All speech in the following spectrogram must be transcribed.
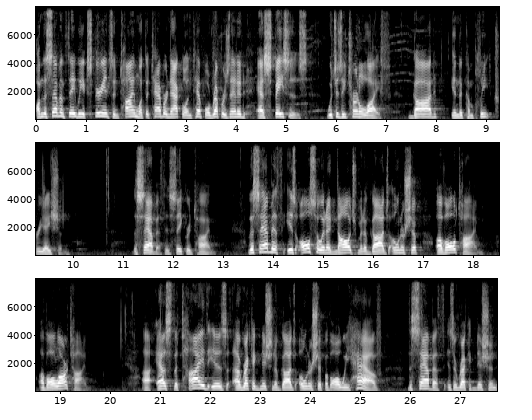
On the seventh day, we experience in time what the tabernacle and temple represented as spaces, which is eternal life, God in the complete creation. The Sabbath is sacred time. The Sabbath is also an acknowledgement of God's ownership of all time, of all our time. Uh, as the tithe is a recognition of God's ownership of all we have, the Sabbath is a recognition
